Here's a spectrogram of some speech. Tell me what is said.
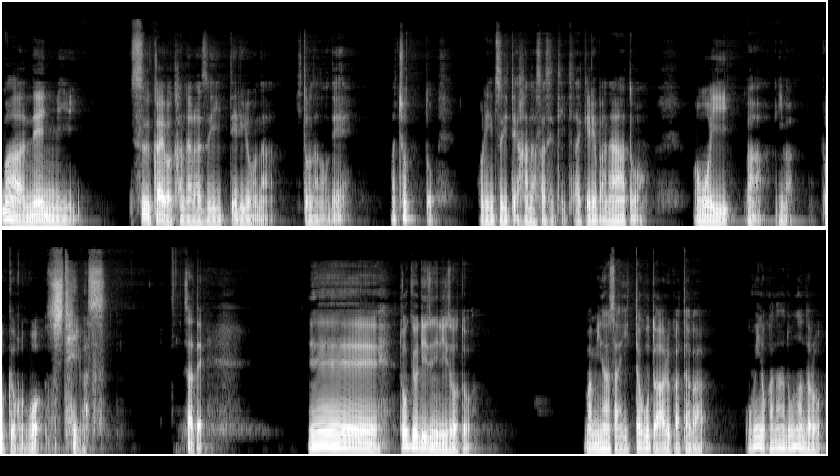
まあ年に数回は必ず行ってるような人なので、まあちょっとこれについて話させていただければなと思い、まあ、今、録音をしています。さて、えー、東京ディズニーリゾート。まあ皆さん行ったことある方が多いのかな？どうなんだろ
